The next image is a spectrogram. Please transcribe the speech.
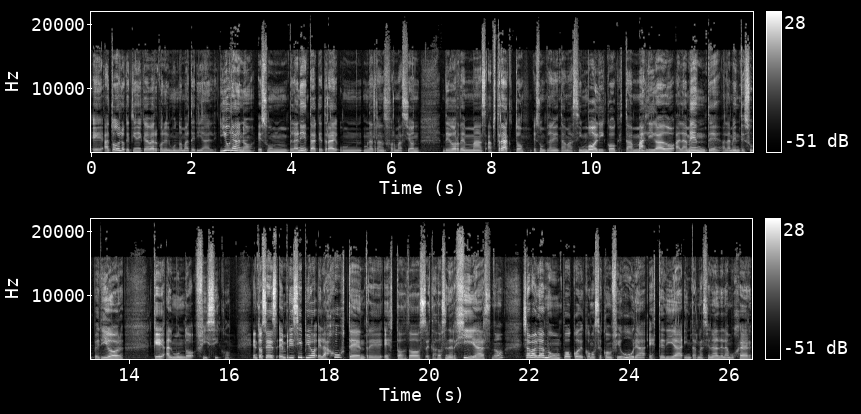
Eh, a todo lo que tiene que ver con el mundo material. Y Urano es un planeta que trae una transformación de orden más abstracto, es un planeta más simbólico, que está más ligado a la mente, a la mente superior, que al mundo físico. Entonces, en principio, el ajuste entre estas dos energías, ¿no? ya va hablando un poco de cómo se configura este Día Internacional de la Mujer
